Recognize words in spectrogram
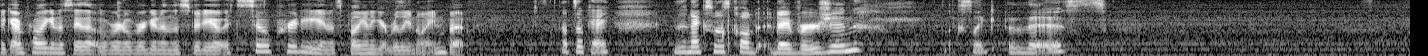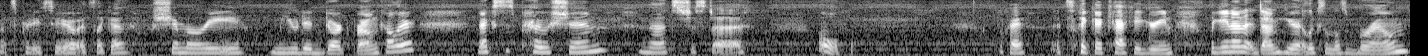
Like I'm probably to say that over and over again in this video. It's so pretty and it's probably to get really annoying, but that's okay. The next one is called Diversion. Looks like this. That's pretty too. It's like a shimmery, muted dark brown color. Next is Potion, and that's just a, oh, okay, it's like a khaki green. Looking at it down here, it looks almost brown.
